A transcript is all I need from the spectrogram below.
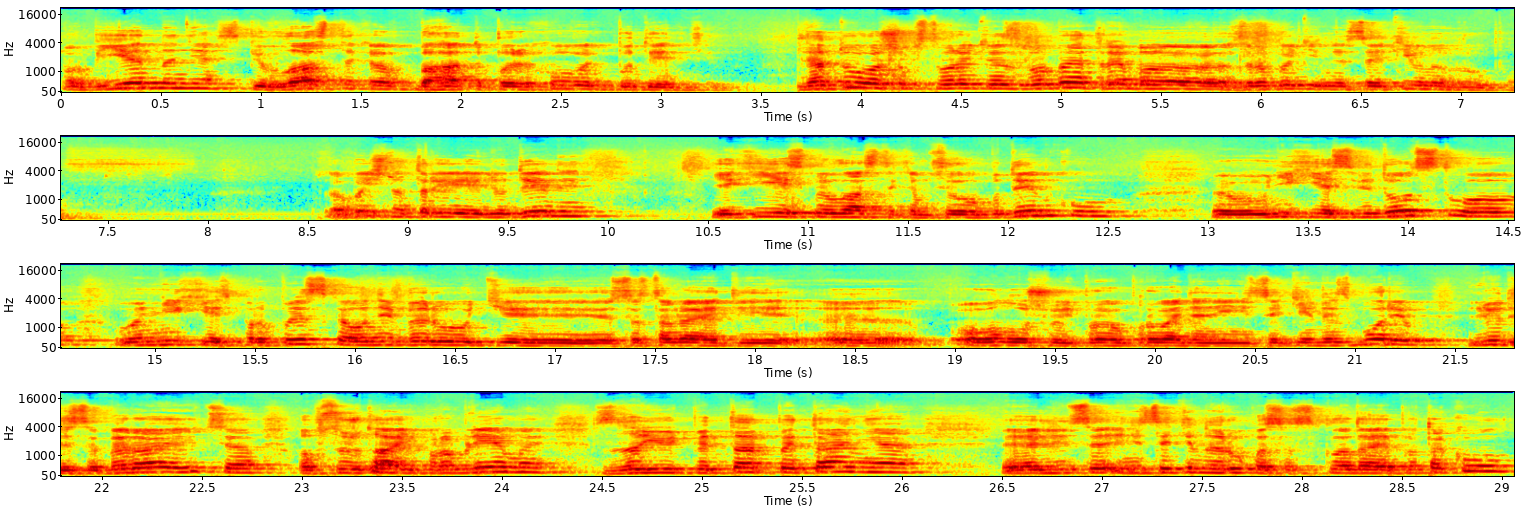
об'єднання співвласників багатоповерхових будинків. Для того, щоб створити ОСББ, треба зробити ініціативну групу. Обично три людини, які є співвласником цього будинку. Е, У них є свідоцтво, у них є прописка, вони беруть, е, составляють і е, оголошують про проведення ініціативних зборів. Люди збираються, обсуждають проблеми, задають питання. Ініціативна група складає протокол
